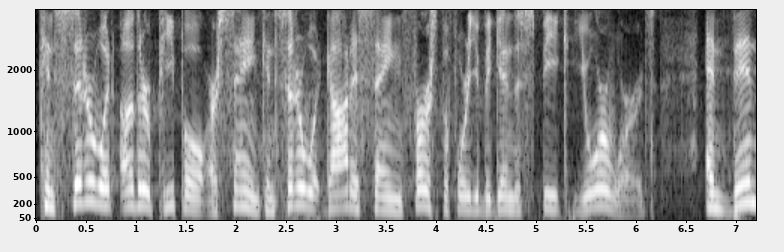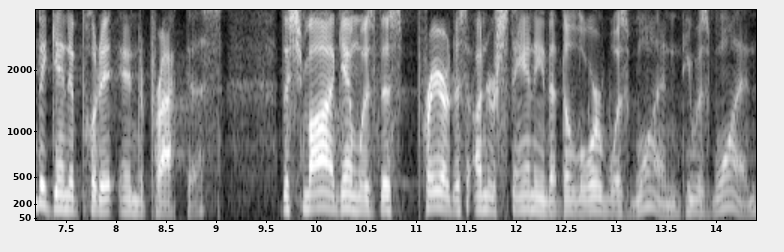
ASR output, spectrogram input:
Consider what other people are saying. Consider what God is saying first before you begin to speak your words, and then begin to put it into practice. The Shema, again, was this prayer, this understanding that the Lord was one. He was one.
